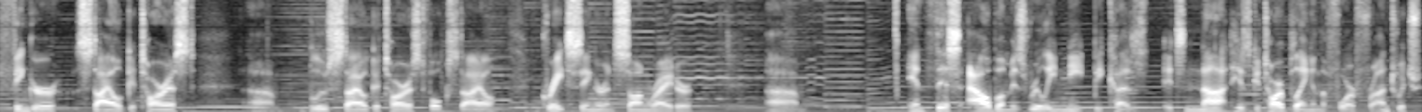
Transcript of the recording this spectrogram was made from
finger style guitarist, um, blues style guitarist, folk style, great singer and songwriter. Um, and this album is really neat because it's not his guitar playing in the forefront, which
